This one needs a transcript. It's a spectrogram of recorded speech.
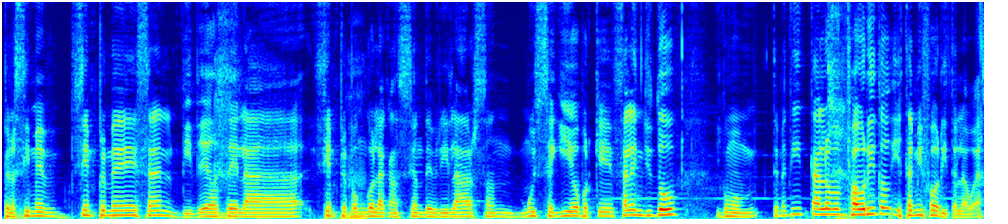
Pero sí me siempre me salen videos de la. Siempre pongo la canción de Brie Larson muy seguido porque sale en YouTube. Y como te metí, está lo favorito y está mi favorito la weá.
